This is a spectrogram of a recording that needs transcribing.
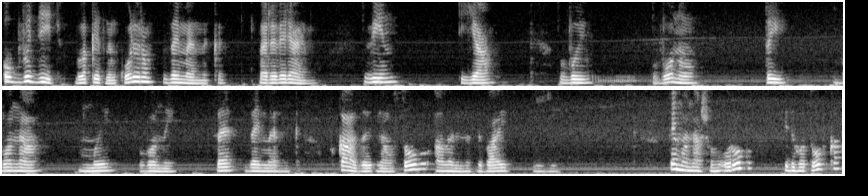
Обведіть блакитним кольором займенники. Перевіряємо. Він, я, ви, воно, ти, вона, ми, вони. Це займенники. Вказують на особу, але не називають її. Тема нашого уроку підготовка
